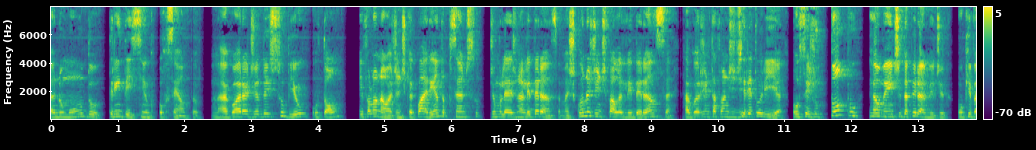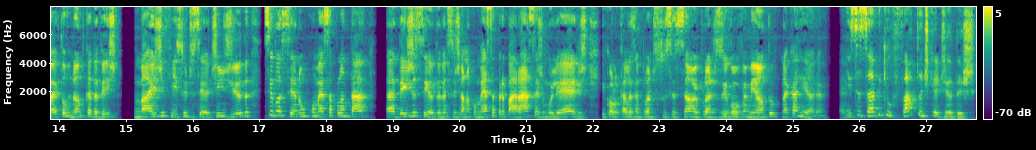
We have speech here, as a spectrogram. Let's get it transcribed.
eh, no mundo, 35%. Agora a Adidas subiu o tom e falou: não, a gente quer 40% de mulheres na liderança. Mas quando a gente fala liderança, agora a gente está falando de diretoria, ou seja, o topo realmente da pirâmide, o que vai tornando cada vez mais difícil de ser atingida se você não começa a plantar uh, desde cedo, né? Você já não começa a preparar essas mulheres e colocá-las em plano de sucessão e plano de desenvolvimento na carreira. E você sabe que o fato de que a Adidas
